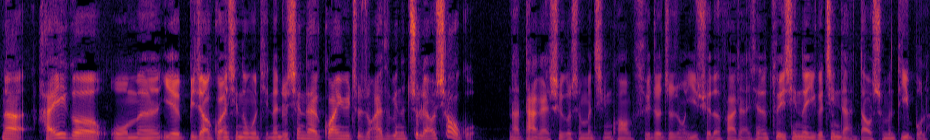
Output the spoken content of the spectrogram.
那还有一个我们也比较关心的问题，那就现在关于这种艾滋病的治疗效果，那大概是个什么情况？随着这种医学的发展，现在最新的一个进展到什么地步了？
